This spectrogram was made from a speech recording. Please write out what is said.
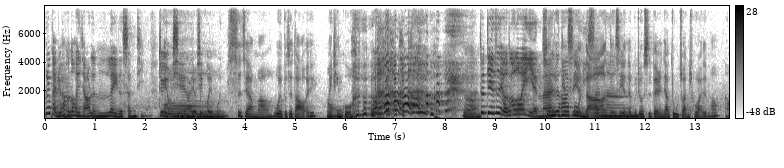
因为感觉他们都很想要人类的身体啊，就有些啊，有些鬼魂嗯。是这样吗？我也不知道，哎，没听过。嗯，就电视有时候都会演呐、啊，就电视演的、啊啊，电视演的不就是被人家杜撰出来的吗？哦，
